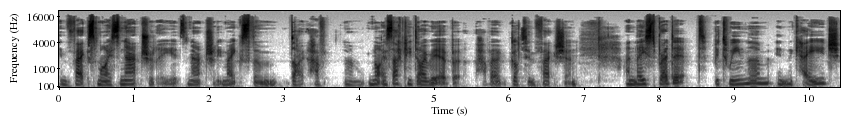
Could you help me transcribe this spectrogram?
infects mice naturally. It naturally makes them di- have um, not exactly diarrhea, but have a gut infection. And they spread it between them in the cage.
